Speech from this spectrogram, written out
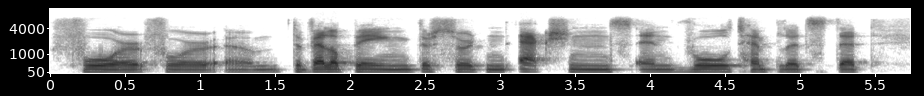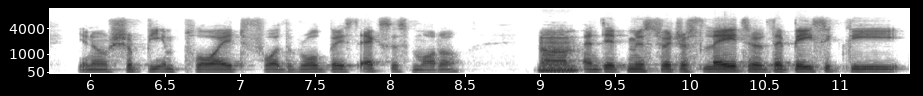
for for um, developing the certain actions and role templates that you know should be employed for the role-based access model um, mm-hmm. and the administrators later, they basically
